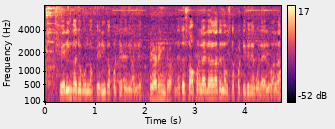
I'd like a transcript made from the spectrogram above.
फेयरिंग का जो बोलना फेयरिंग का पट्टी देने के लिए। पेयरिंग का। नहीं तो स्टॉपर लाइट लगाते ना उसका पट्टी देने बोला एल वाला।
